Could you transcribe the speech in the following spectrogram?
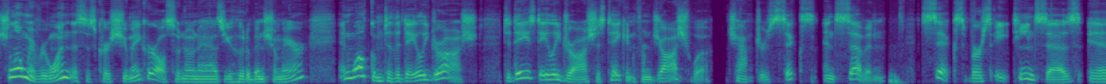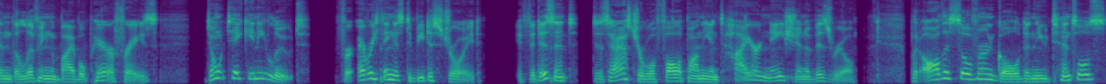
Shalom, everyone. This is Kris Shoemaker, also known as Yehudah ben Shomeyr, and welcome to the Daily Drash. Today's Daily Drash is taken from Joshua, chapters 6 and 7. 6, verse 18 says, in the Living Bible paraphrase, Don't take any loot, for everything is to be destroyed. If it isn't, disaster will fall upon the entire nation of Israel. But all the silver and gold and the utensils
